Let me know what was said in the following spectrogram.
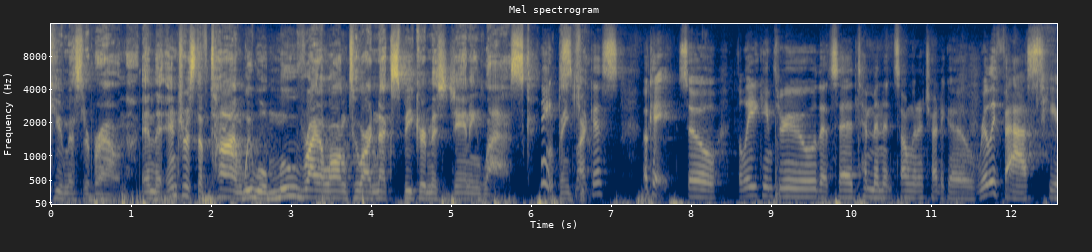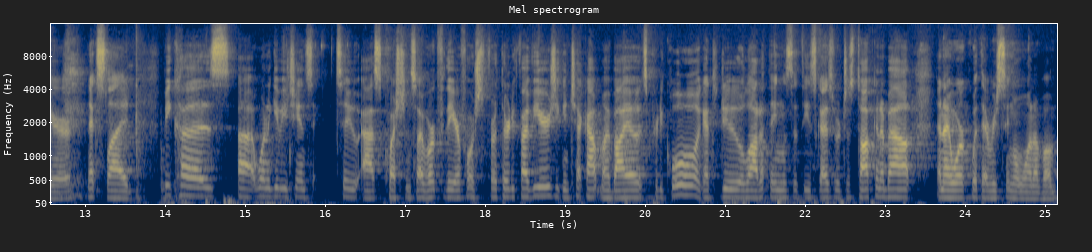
Thank you, Mr. Brown. In the interest of time, we will move right along to our next speaker, Ms. Janning Lask. Thanks, Thank you. Marcus. Okay, so the lady came through that said 10 minutes, so I'm going to try to go really fast here. Next slide, because uh, I want to give you a chance to ask questions. So I've worked for the Air Force for 35 years. You can check out my bio, it's pretty cool. I got to do a lot of things that these guys were just talking about, and I work with every single one of them,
